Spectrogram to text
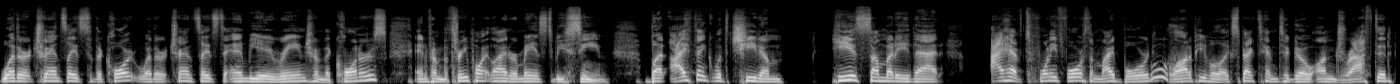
whether it translates to the court, whether it translates to NBA range from the corners and from the three point line remains to be seen. But I think with Cheatham, he is somebody that I have 24th on my board. Ooh. A lot of people expect him to go undrafted,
